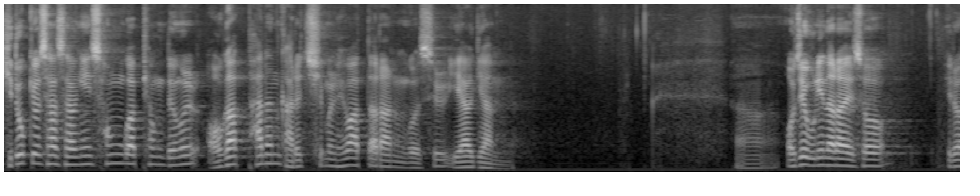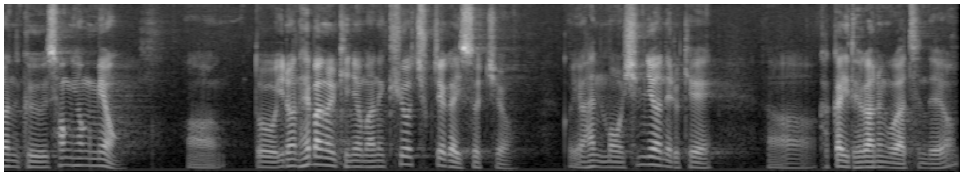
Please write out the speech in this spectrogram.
기독교 사상이 성과 평등을 억압하는 가르침을 해왔다라는 것을 이야기합니다. 어, 어제 우리나라에서 이런 그 성혁명 어, 또 이런 해방을 기념하는 큐어 축제가 있었죠. 거의 한 뭐 10년 이렇게 어, 가까이 돼가는 것 같은데요.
